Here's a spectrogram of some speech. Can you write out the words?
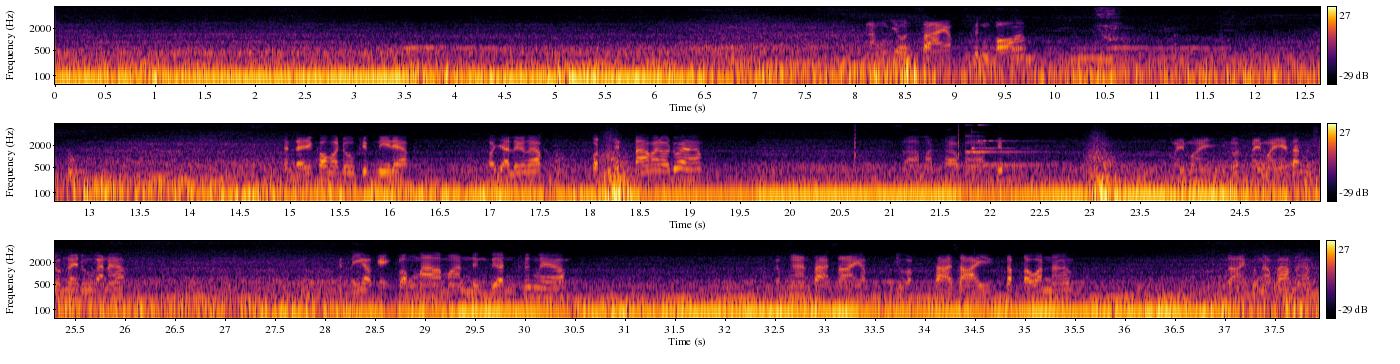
กำลัง โยนทรายครับ ขึ้นกองครับท่านใดที่เข้ามาดูคลิปนี้นะครับก็อย่าลืมนะครับ กดติดตามให้เราด้วยนะครับ สามารถทำมาคลิป ใหม่ๆรถใหม่ๆให้ท่านผู้ชมได้ดูกันนะครับ อันนี้ก็แกะกล่องมาประมาณหนึ่งเดือนครึ่งเลยครับ กับงานท่าทรายครับ อยู่กับท่าทรายซับตะวันนะครับทรายคุณภาพนะครับ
